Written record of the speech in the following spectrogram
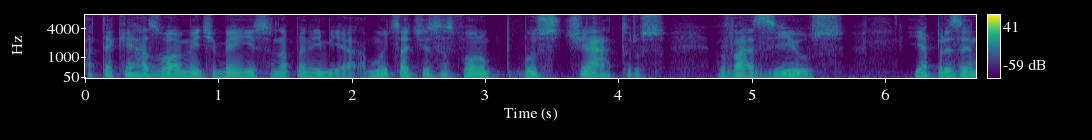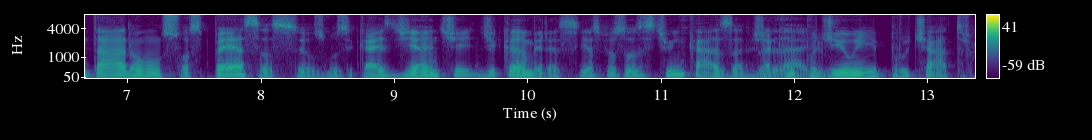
até que razoavelmente bem isso na pandemia. Muitos artistas foram para os teatros vazios e apresentaram suas peças, seus musicais, diante de câmeras. E as pessoas assistiam em casa, já que não Verdade. podiam ir para o teatro.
